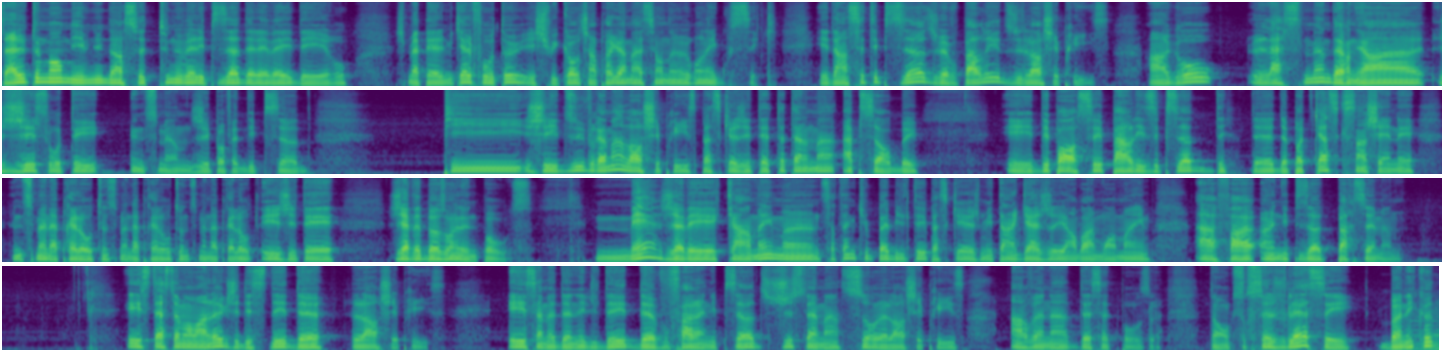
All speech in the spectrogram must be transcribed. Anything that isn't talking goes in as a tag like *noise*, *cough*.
Salut tout le monde, bienvenue dans ce tout nouvel épisode de l'éveil des héros. Je m'appelle Michael Fauteux et je suis coach en programmation neurolinguistique. Et dans cet épisode, je vais vous parler du lâcher prise. En gros, la semaine dernière, j'ai sauté une semaine. J'ai pas fait d'épisode. Puis j'ai dû vraiment lâcher prise parce que j'étais totalement absorbé et dépassé par les épisodes de, de podcast qui s'enchaînaient une semaine après l'autre, une semaine après l'autre, une semaine après l'autre, et j'étais, j'avais besoin d'une pause. Mais j'avais quand même une certaine culpabilité parce que je m'étais engagé envers moi-même à faire un épisode par semaine. Et c'est à ce moment-là que j'ai décidé de lâcher prise. Et ça m'a donné l'idée de vous faire un épisode justement sur le lâcher prise en revenant de cette pause-là. Donc sur ce, je vous laisse et bonne écoute.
